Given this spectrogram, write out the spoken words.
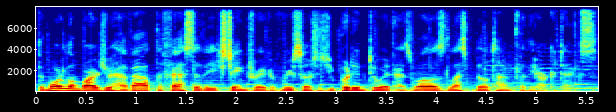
The more Lombards you have out, the faster the exchange rate of resources you put into it, as well as less build time for the architects.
